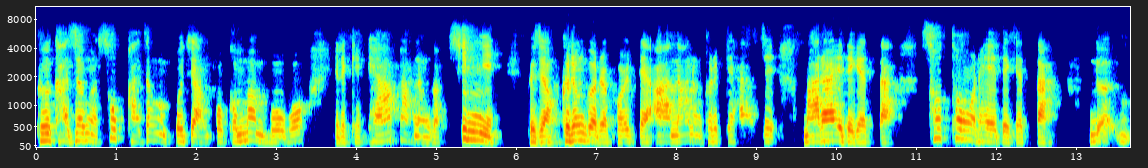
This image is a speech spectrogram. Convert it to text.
그 과정은 속 과정은 보지 않고 겉만 보고 이렇게 배 아파하는 것, 심리, 그죠? 그런 거를 볼 때, 아, 나는 그렇게 하지 말아야 되겠다. 소통을 해야 되겠다. 너-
